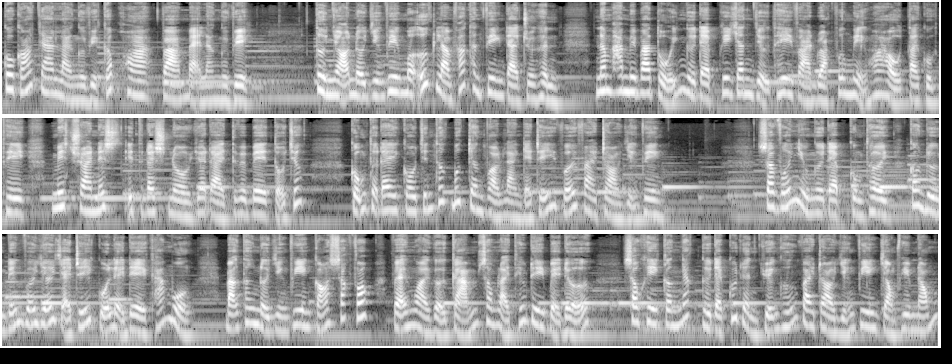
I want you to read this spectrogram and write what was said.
cô có cha là người Việt gốc Hoa và mẹ là người Việt. Từ nhỏ, nữ diễn viên mơ ước làm phát thanh viên đài truyền hình. Năm 23 tuổi, người đẹp ghi danh dự thi và đoạt vương miện Hoa hậu tại cuộc thi Miss Chinese International do đài TVB tổ chức. Cũng từ đây, cô chính thức bước chân vào làng giải trí với vai trò diễn viên. So với nhiều người đẹp cùng thời, con đường đến với giới giải trí của Lệ Đề khá muộn. Bản thân nữ diễn viên có sắc vóc, vẻ ngoài gợi cảm song lại thiếu đi bệ đỡ. Sau khi cân nhắc, người đẹp quyết định chuyển hướng vai trò diễn viên dòng phim nóng.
